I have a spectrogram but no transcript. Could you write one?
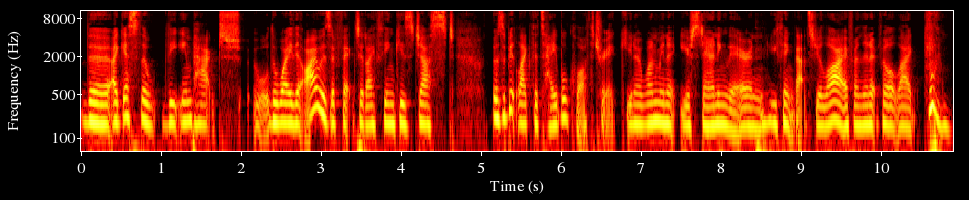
the i guess the the impact the way that i was affected i think is just it was a bit like the tablecloth trick. You know one minute you're standing there and you think that's your life and then it felt like boom,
